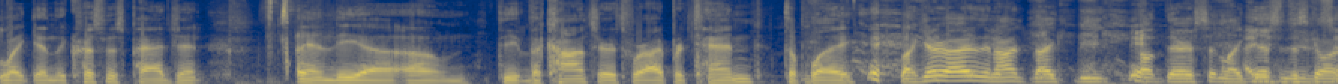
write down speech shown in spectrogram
like in the Christmas pageant and the uh, um, the the concerts where I pretend to play like everybody and I'd like be up there sitting like I this and just going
